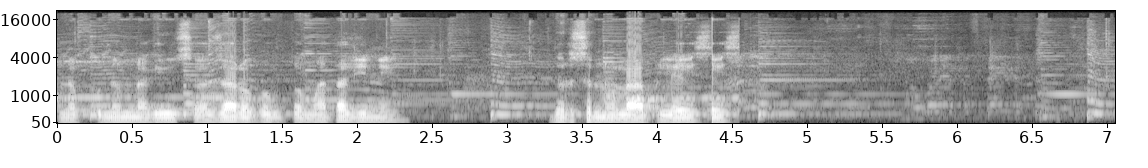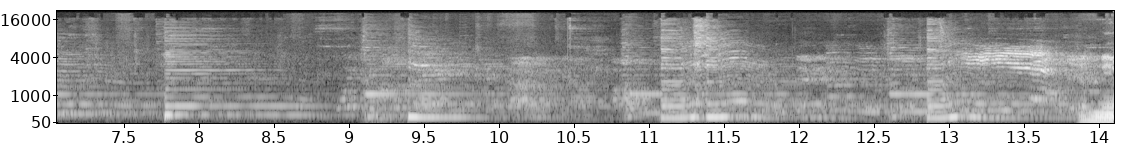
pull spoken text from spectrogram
અને પૂનમના દિવસે હજારો ભક્તો માતાજીને દર્શનનો લાભ લે છે. અને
